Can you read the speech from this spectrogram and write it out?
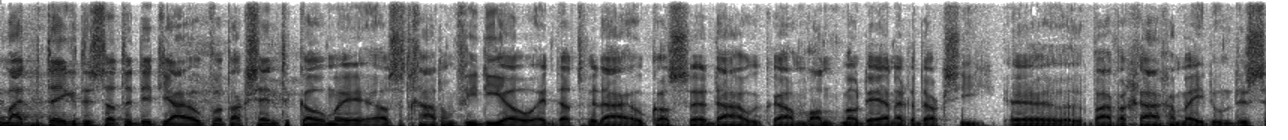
maar het betekent dus dat er dit jaar ook wat accenten komen als het gaat om video. En dat we daar ook als, daar hou ik aan, want moderne redactie, waar we graag aan meedoen. Dus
